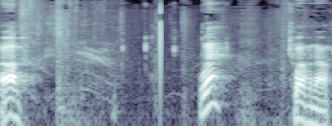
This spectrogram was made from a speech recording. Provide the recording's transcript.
Oh. What? 12 and 0.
